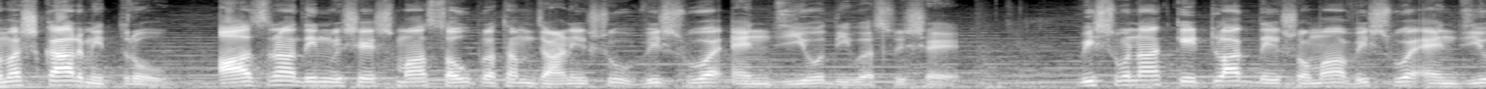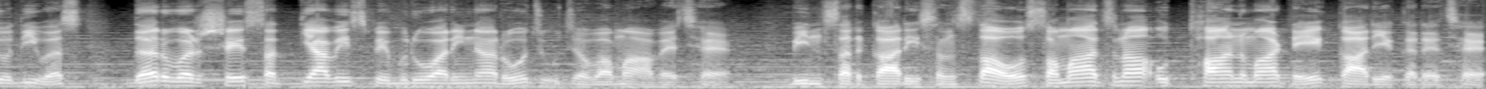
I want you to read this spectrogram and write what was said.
નમસ્કાર મિત્રો. આજના દિન વિશેષમાં સૌ પ્રથમ જાણીશું વિશ્વ એનજીઓ દિવસ વિશે. વિશ્વના કેટલાક દેશોમાં વિશ્વ એનજીઓ દિવસ દર વર્ષે સત્યાવીસ ફેબ્રુઆરીના રોજ ઉજવવામાં આવે છે. બિન સરકારી સંસ્થાઓ સમાજના ઉત્થાન માટે કાર્ય કરે છે.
